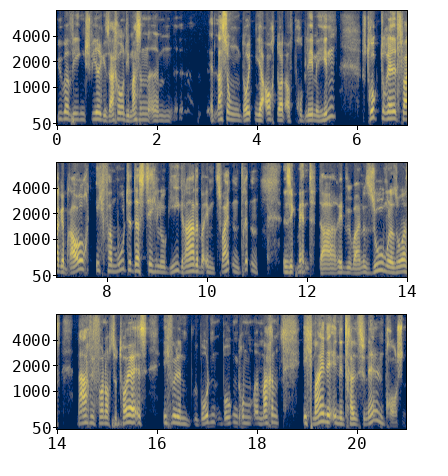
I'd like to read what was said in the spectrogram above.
überwiegend schwierige Sache und die Massenentlassungen ähm, deuten ja auch dort auf Probleme hin. Strukturell zwar gebraucht, ich vermute, dass Technologie gerade im zweiten, dritten Segment, da reden wir über eine Zoom oder sowas, nach wie vor noch zu teuer ist. Ich würde einen Boden, Bogen drum äh, machen. Ich meine, in den traditionellen Branchen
